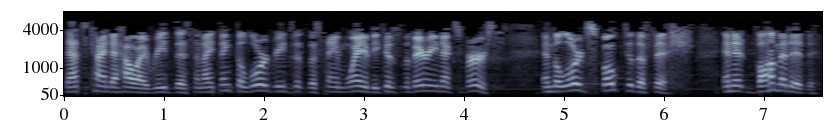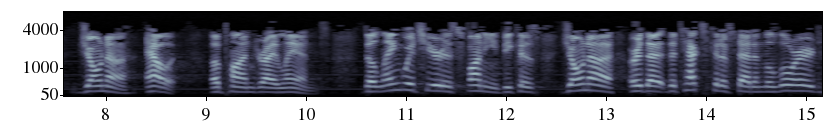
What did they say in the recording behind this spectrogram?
That's kind of how I read this. And I think the Lord reads it the same way because the very next verse, and the Lord spoke to the fish, and it vomited Jonah out upon dry land. The language here is funny because Jonah, or the, the text could have said, and the Lord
